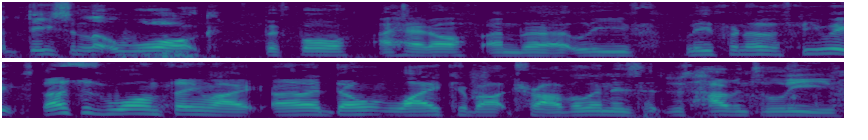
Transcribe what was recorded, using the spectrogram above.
a decent little walk before I head off and uh, leave leave for another few weeks. That's just one thing like I don't like about traveling is just having to leave.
